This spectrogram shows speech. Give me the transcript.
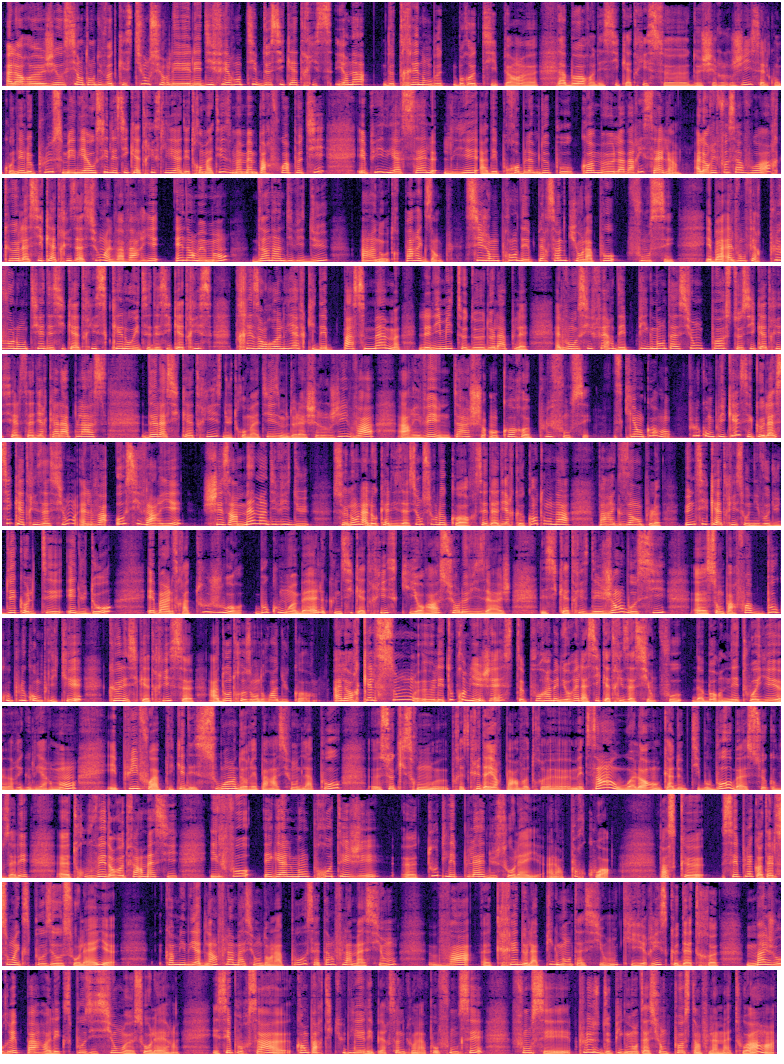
Alors, j'ai aussi entendu votre question sur les, les différents types de cicatrices. Il y en a de très nombreux types. hein. Euh, D'abord, les cicatrices euh, de chirurgie, celles qu'on connaît le plus, mais il y a aussi les cicatrices liées à des traumatismes, même parfois petits. Et puis, il y a celles liées à des problèmes de peau, comme euh, la varicelle. Alors, il faut savoir que la cicatrisation, elle va varier énormément d'un individu à un autre. Par exemple, si j'en prends des personnes qui ont la peau foncée, eh ben, elles vont faire plus volontiers des cicatrices kéloïdes, des cicatrices très en relief qui dépassent même les limites de, de la plaie. Elles vont aussi faire des pigmentations post-cicatricielles, c'est-à-dire qu'à la place de la cicatrice, du traumatisme, de la chirurgie, va arriver une tache encore plus foncée. Ce qui est encore plus compliqué, c'est que la cicatrisation, elle va aussi varier chez un même individu selon la localisation sur le corps. C'est-à-dire que quand on a, par exemple, une cicatrice au niveau du décolleté et du dos, eh ben, elle sera toujours beaucoup moins belle qu'une cicatrice qu'il y aura sur le visage. Les cicatrices des jambes aussi euh, sont parfois beaucoup plus compliquées que les cicatrices à d'autres endroits du corps. Alors, quels sont euh, les tout premiers gestes pour améliorer la cicatrisation? Il faut d'abord nettoyer euh, régulièrement et puis il faut appliquer des soins de réparation de la peau, euh, ceux qui seront prescrits d'ailleurs par votre médecin ou alors en cas de petits bobos, bah, ceux que vous allez trouver dans votre pharmacie. Il faut également protéger toutes les plaies du soleil. Alors pourquoi? Parce que ces plaies, quand elles sont exposées au soleil, comme il y a de l'inflammation dans la peau, cette inflammation va euh, créer de la pigmentation qui risque d'être euh, majorée par l'exposition euh, solaire. Et c'est pour ça qu'en particulier les personnes qui ont la peau foncée font plus de pigmentation post-inflammatoire.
